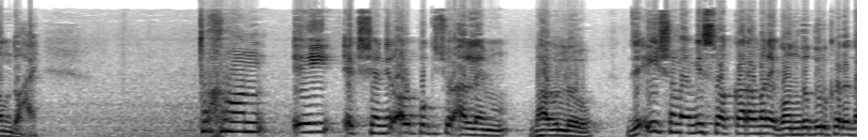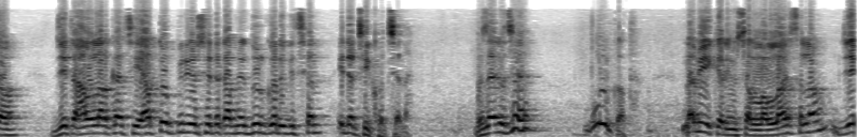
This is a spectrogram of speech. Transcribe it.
গন্ধ হয়। তখন এই এক শ্রেণির অল্প কিছু আলেম ভাবলো যে এই সময় মিসওয়াক করা মানে গন্ধ দূর করে দেওয়া যেটা আল্লাহর কাছে এত প্রিয় সেটাকে আপনি দূর করে দিচ্ছেন, এটা ঠিক হচ্ছে না। বোঝা গেছে? ভুল কথা। নবী করিম সাল্লা সাল্লাম যে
